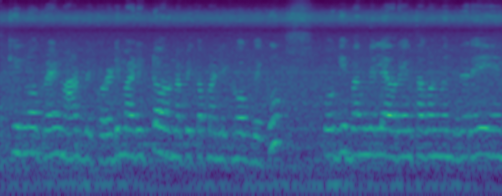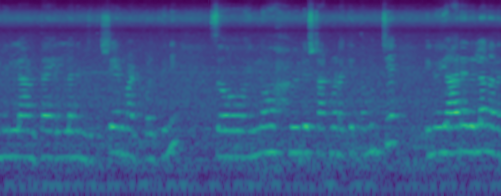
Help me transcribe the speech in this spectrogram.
ಅಕ್ಕಿನೂ ಗ್ರೈಂಡ್ ಮಾಡಬೇಕು. ರೆಡಿ ಮಾಡಿಟ್ಟು ಅವ್ರನ್ನ ಪಿಕಪ್ ಮಾಡಲಿಕ್ಕೆ ಹೋಗಬೇಕು. ಹೋಗಿ ಬಂದಮೇಲೆ ಅವ್ರು ಏನು ತಗೊಂಡು ಬಂದಿದ್ದಾರೆ, ಏನಿಲ್ಲ ಅಂತ ಎಲ್ಲ ನಿಮ್ಮ ಜೊತೆ ಶೇರ್ ಮಾಡ್ಕೊಳ್ತೀನಿ. ಸೊ ಇನ್ನು ವೀಡಿಯೋ ಸ್ಟಾರ್ಟ್ ಮಾಡೋಕ್ಕಿಂತ ಮುಂಚೆ, ಇನ್ನು ಯಾರ್ಯಾರೆಲ್ಲ ನನ್ನ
